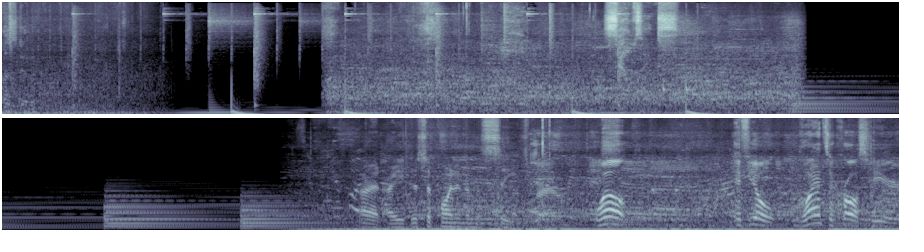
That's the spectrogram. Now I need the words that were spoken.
Let's do it. Celtics. All right, are you disappointed in the seats, bro? Well, if you'll glance across here,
